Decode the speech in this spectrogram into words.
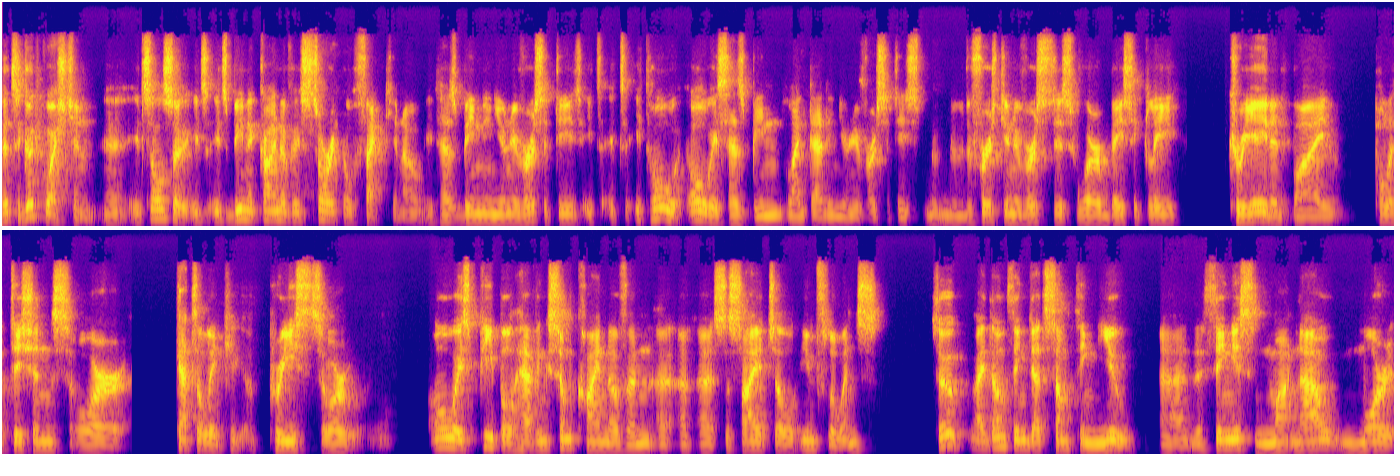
that's a good question. Uh, it's also it's it's been a kind of historical fact. You know, it has been in universities. It it it all, always has been like that in universities. The first universities were basically created by politicians or Catholic priests or always people having some kind of an, a, a societal influence. So I don't think that's something new. Uh, the thing is now more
